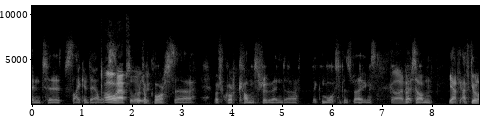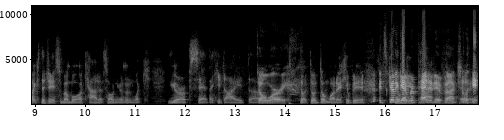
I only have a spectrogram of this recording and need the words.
into psychedelics. Oh, absolutely. which absolutely. of course, uh, which of course comes through in uh, like most of his writings. God. But um, yeah, I, I feel like the Jason Momoa carrots on you're like you're upset that he died. Um, Don't worry. Don't, don't don't worry. He'll be. It's gonna get repetitive, actually.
